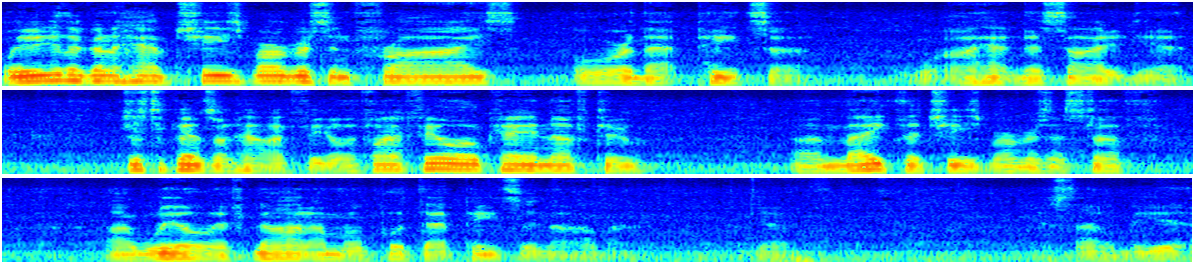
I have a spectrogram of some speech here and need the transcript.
we're either going to have cheeseburgers and fries or that pizza. I hadn't decided yet. Just depends on how I feel. If I feel okay enough to uh, make the cheeseburgers and stuff, I will. If not, I'm going to put that pizza in the oven. Yeah. Guess that'll be it.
